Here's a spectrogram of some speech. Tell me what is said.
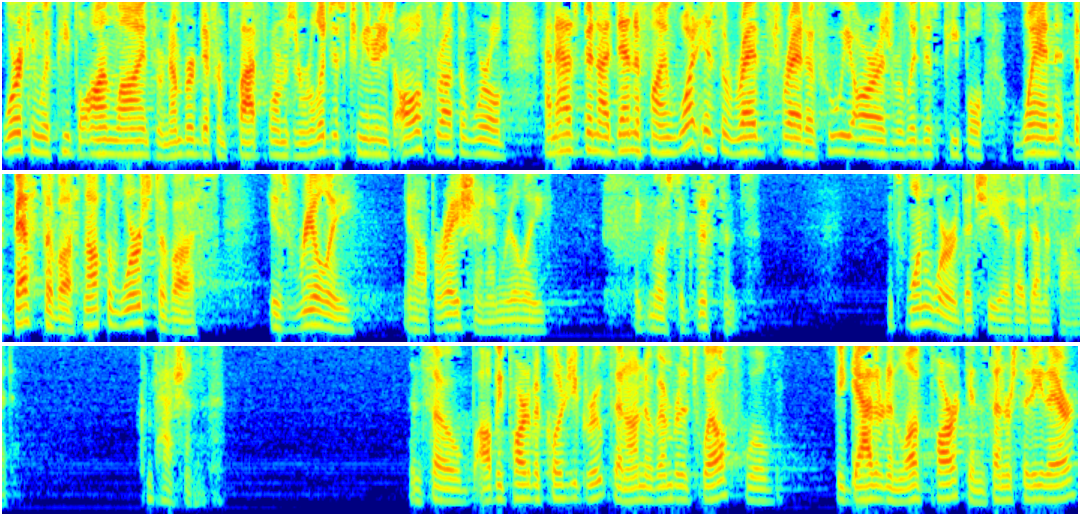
working with people online through a number of different platforms and religious communities all throughout the world and has been identifying what is the red thread of who we are as religious people when the best of us, not the worst of us, is really in operation and really most existent. It's one word that she has identified. Compassion. And so I'll be part of a clergy group that on November the 12th will be gathered in Love Park in Center City there,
